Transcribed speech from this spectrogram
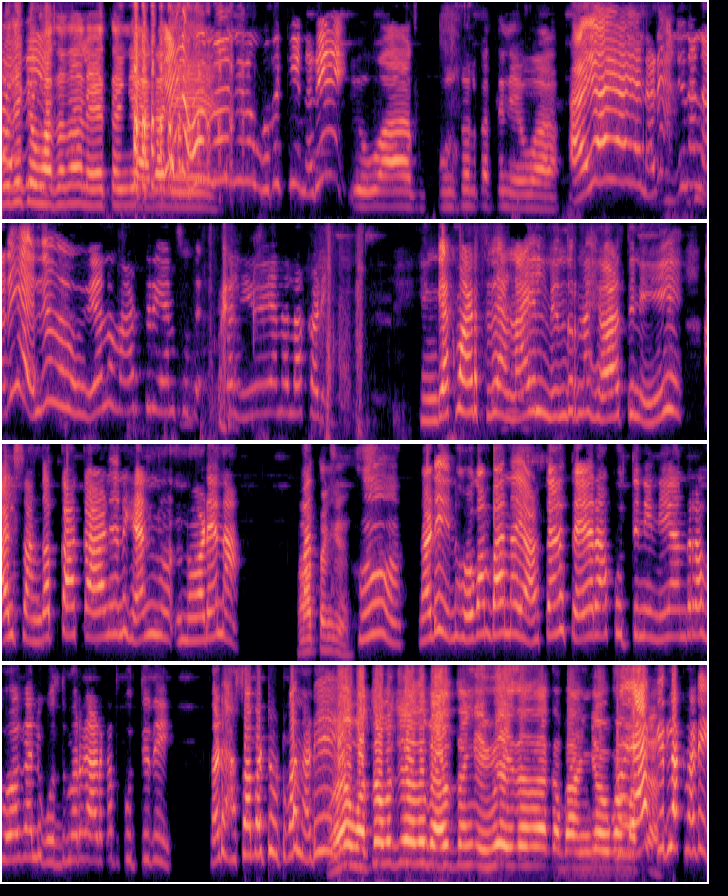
ಮುದಕ್ಕೆ ಒದದಲ್ಲ ಏ ತಂಗಿ ಆಗಲಿ ಮುದುಕಿ ನಡಿ. ಇವ್ವ ಕುಂತಲ್ ಕತ್ತೀನಿ ಅಯ್ಯ ನಡಿ ನಡಿ ಎಲ್ಲಿ ಏನು ಮಾಡ್ತೀರಿ ಅನ್ಸುತ್ತೆ ನೀವೇನಲ್ಲ ಕಡಿ. ಹಿಂಗ್ಯಾಕ್ ಮಾಡ್ತಿದೆ ಅಣ್ಣ? ಇಲ್ಲಿ ನಿಂದ್ರ ನಾ ಹೇಳ್ತೀನಿ. ಅಲ್ಲಿ ಸಂಗಪ್ಪ ಕಾಕ ಹೆಣ್ ನೋಡೇನ? ಹಾ ತಂಗಿ. ಹ್ಮ್ ನಡಿ ಇನ್ ಹೋಗಂಬಾ ನಾ ಹೇಳ್ತಾನೆ ತಯಾರ ಕೂತೀನಿ. ನೀ ಅಂದ್ರ ಹೋಗಿ ಅಲ್ಲಿ ಗುದ್ದ ಮರ್ಗ ಆಡ್ಕತ್ ಕೂತಿದಿ. ನಡಿ ಹಸ ಬಟ್ಟೆ ಉಟ್ಕೊ ನಡಿ. ಏ ಒತ್ತ ಬಜ್ಜಿ ಅದು ಬ್ಯಾಡ ತಂಗಿ ಇವೇ ಇದಕ್ಕ ಬಾ ಹಂಗೆ ಹೋಗಮ್ಮ ಯಾಕೆ ಇರ್ಲಕ್ ನಡಿ.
